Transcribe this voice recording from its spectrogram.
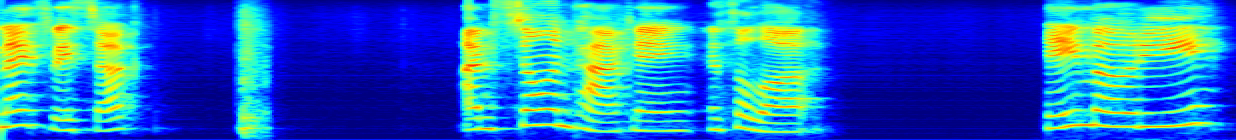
Good night, Space Duck. I'm still unpacking. It's a lot. Hey, Modi.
